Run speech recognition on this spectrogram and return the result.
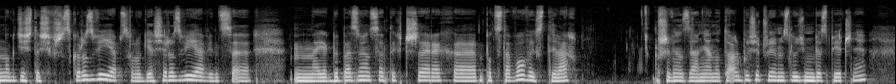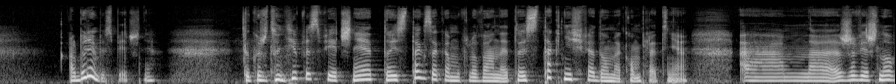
no, gdzieś to się wszystko rozwija, psychologia się rozwija, więc jakby bazując na tych czterech podstawowych stylach, przywiązania, no to albo się czujemy z ludźmi bezpiecznie, albo niebezpiecznie. Tylko, że to niebezpiecznie to jest tak zakamuflowane, to jest tak nieświadome kompletnie, że wiesz, no,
